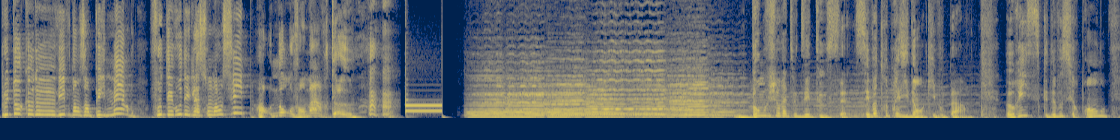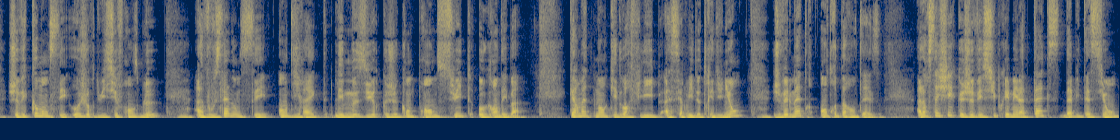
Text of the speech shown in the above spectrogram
plutôt que de vivre dans un pays de merde, foutez-vous des glaçons dans le slip. Oh non, Jean-Marc euh. Bonjour à toutes et tous, c'est votre président qui vous parle. Au risque de vous surprendre, je vais commencer aujourd'hui sur France Bleu à vous annoncer en direct les mesures que je compte prendre suite au grand débat. Car maintenant qu'Édouard Philippe a servi de trait d'union, je vais le mettre entre parenthèses. Alors sachez que je vais supprimer la taxe d'habitation,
